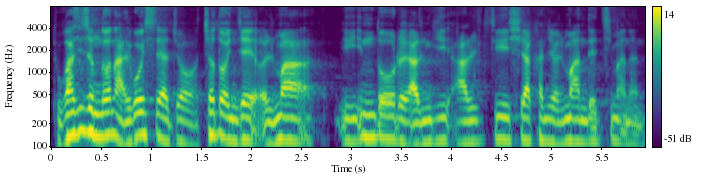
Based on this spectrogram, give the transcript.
두 가지 정도는 알고 있어야죠. 저도 이제 얼마 이 인도를 알기, 알기 시작한 지 얼마 안 됐지만은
